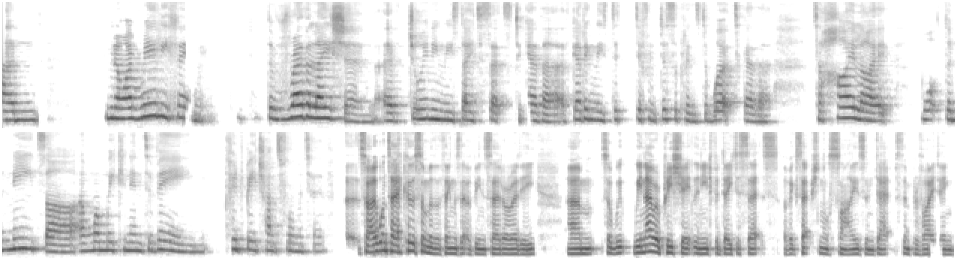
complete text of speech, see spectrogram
And, you know, I really think the revelation of joining these data sets together, of getting these di- different disciplines to work together to highlight what the needs are and when we can intervene could be transformative. Uh, so I want to echo some of the things that have been said already. Um, so we, we now appreciate the need for data sets of exceptional size and depth in providing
